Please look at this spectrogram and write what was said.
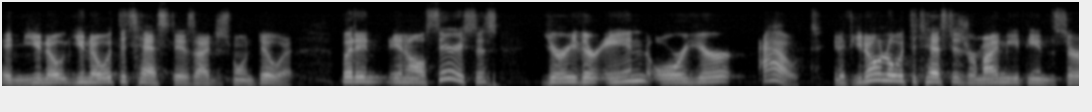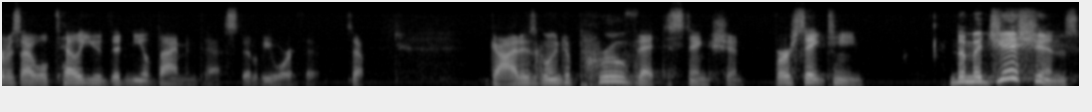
and you know, you know what the test is. I just won't do it. But in, in all seriousness, you're either in or you're out. And if you don't know what the test is, remind me at the end of the service. I will tell you the Neil Diamond test. It'll be worth it. So, God is going to prove that distinction. Verse 18. The magicians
